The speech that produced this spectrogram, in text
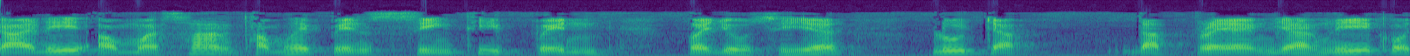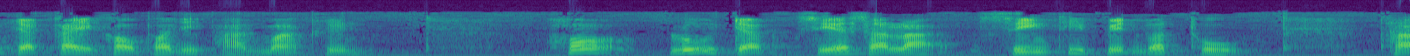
กายนี้เอามาสร้างทำให้เป็นสิ่งที่เป็นประโยชน์เสีย รู้จักดัดแปลงอย่างนี้ก็จะใกล้เข้าพระนิพพานมากขึ้น เพราะรู้จักเสียสละสิ่งที่เป็นวัตถุ ถ้า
